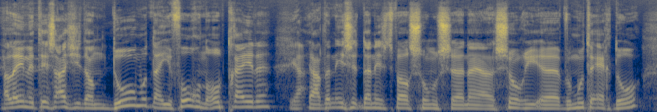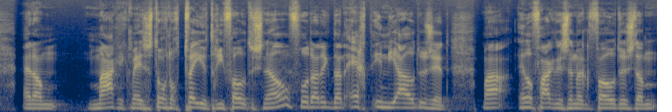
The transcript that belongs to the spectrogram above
Alleen het is als je dan door moet naar je volgende optreden. Ja, Ja. dan, is het, dan is het wel soms, eh, nou ja, sorry, eh, we moeten echt door. En dan maak ik meestal toch nog twee of drie foto's snel. Voordat ik dan echt in die auto zit. Maar heel vaak dus dan ook foto's. Dan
